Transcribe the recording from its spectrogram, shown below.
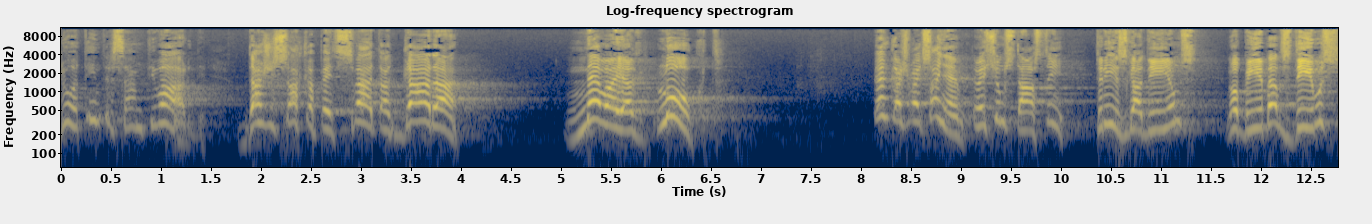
ļoti interesanti vārdi. Daži saka, pēc svētā garā nevajag lūgt. Vienkārši vajag saņemt. Es jums stāstīju, trīs gadījumus, no Bībeles divus,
